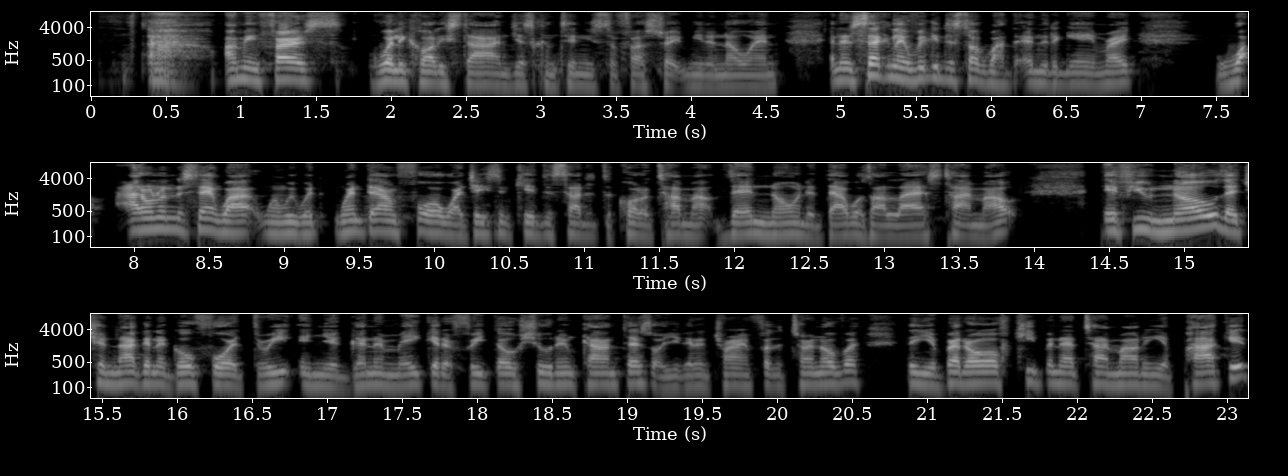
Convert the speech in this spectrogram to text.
I mean, first, Willie Cauley Stein just continues to frustrate me to no end. And then, secondly, we could just talk about the end of the game, right? What I don't understand why when we went, went down four, why Jason Kidd decided to call a timeout, then knowing that that was our last timeout. If you know that you're not going to go for a three and you're going to make it a free throw shooting contest or you're going to try and for the turnover, then you're better off keeping that timeout in your pocket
